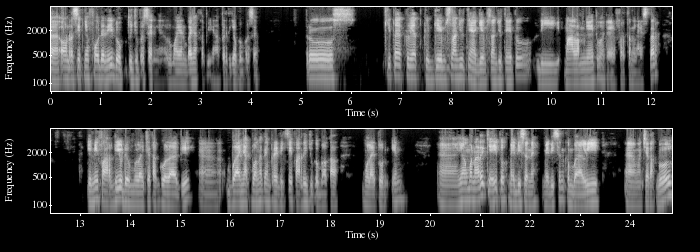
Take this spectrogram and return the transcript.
uh, ownership-nya Foden ini 27 persen ya, lumayan banyak tapi ya, hampir 30 persen. Terus kita lihat ke game selanjutnya. Game selanjutnya itu di malamnya itu ada Everton Leicester ini Fardi udah mulai cetak gol lagi. Uh, banyak banget yang prediksi Fardi juga bakal mulai tune in. Uh, yang menarik ya itu Madison ya. Madison kembali uh, mencetak gol.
